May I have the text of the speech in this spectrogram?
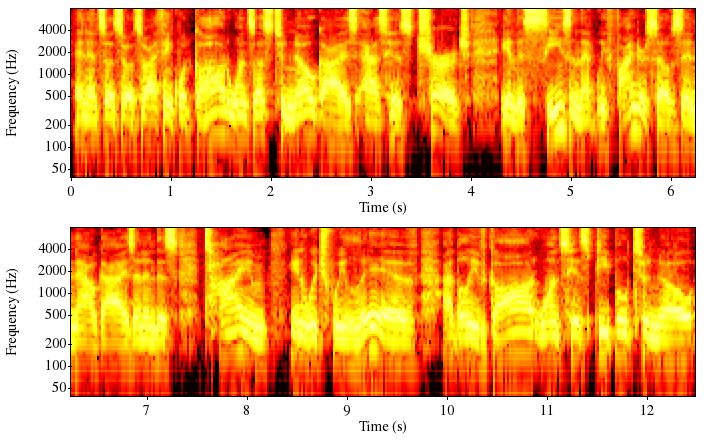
and, and so, so, so I think what God wants us to know, guys, as His church, in the season that we find ourselves in now, guys, and in this time in which we live, I believe God wants His people to know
